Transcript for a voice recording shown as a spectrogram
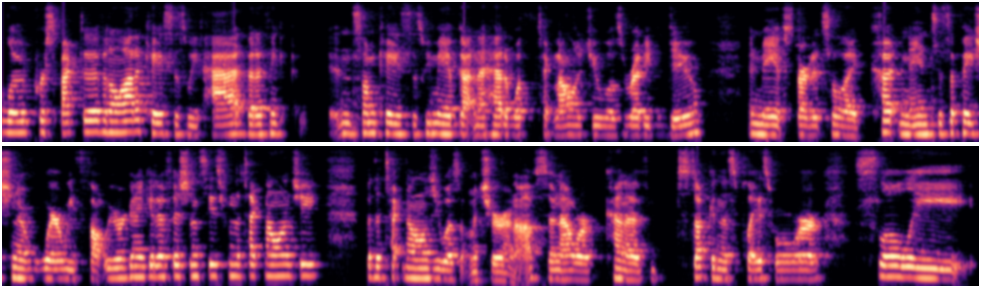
load perspective. In a lot of cases we've had, but I think in some cases we may have gotten ahead of what the technology was ready to do and may have started to like cut in anticipation of where we thought we were going to get efficiencies from the technology, but the technology wasn't mature enough. So now we're kind of stuck in this place where we're slowly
